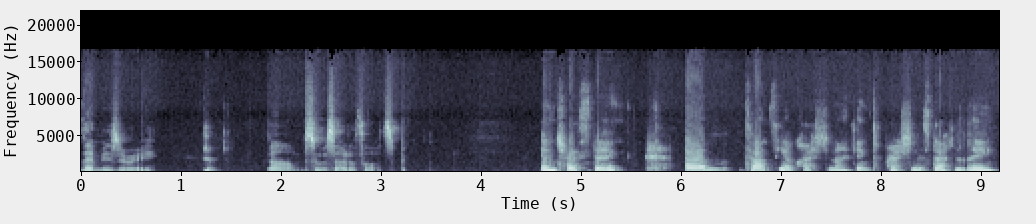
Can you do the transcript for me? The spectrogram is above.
their misery, um, suicidal thoughts. Interesting. Um, to answer your question, I think depression is definitely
